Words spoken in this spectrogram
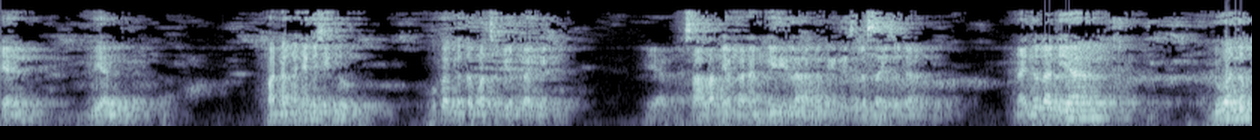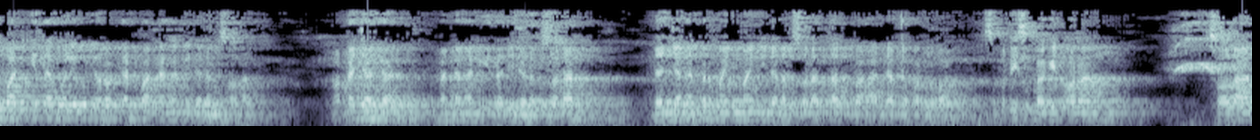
Ya, lihat. Pandangannya ke situ Bukan ke tempat sujud lagi. Ya, salam ya kanan kiri lah itu selesai sudah. Nah itulah dia Dua tempat kita boleh menyorotkan pandangan di dalam sholat maka jaga pandangan kita di dalam sholat dan jangan bermain-main di dalam sholat tanpa ada keperluan. Seperti sebagian orang sholat,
